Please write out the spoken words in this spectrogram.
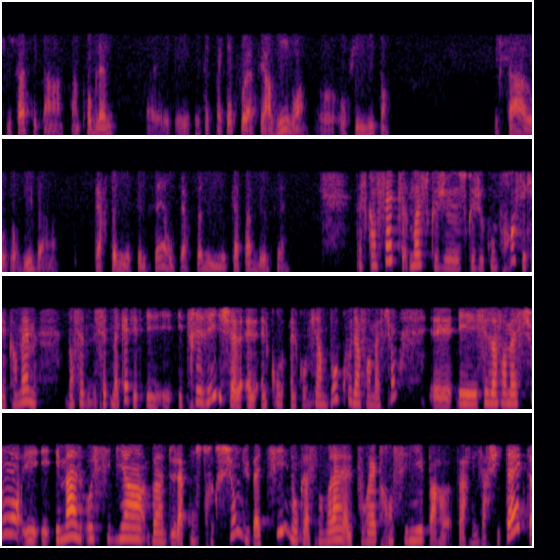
tout ça, c'est un, problème. Et, et, cette maquette, il faut la faire vivre au, au, fil du temps. Et ça, aujourd'hui, ben, personne ne sait le faire ou personne n'est capable de le faire. Parce qu'en fait, moi, ce que je, ce que je comprends, c'est qu'il y a quand même, dans cette, cette maquette est, est, très riche, elle, elle, elle, contient beaucoup d'informations, et, et, ces informations émanent aussi bien ben, de la construction du bâti, donc à ce moment-là, elle pourrait être renseignée par, par les architectes.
